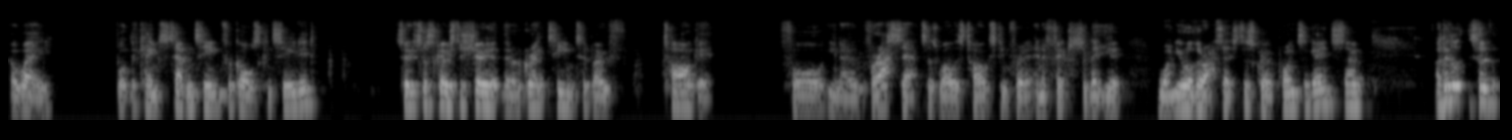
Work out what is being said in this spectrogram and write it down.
away, but they came 17th for goals conceded. So it just goes to show that they're a great team to both target for you know for assets as well as targeting for in a fixture that you want your other assets to score points against. So I did so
